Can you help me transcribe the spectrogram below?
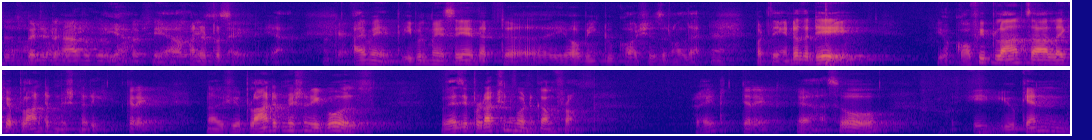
So it's better to have a good Yeah, of shade yeah, hundred percent. right? Yeah. Okay. I may people may say that uh, you're being too cautious and all that, Yeah. but at the end of the day, your coffee plants are like your planted machinery. Correct. Now, if your planted machinery goes, where's your production going to come from? Right? Correct. Yeah. So you can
